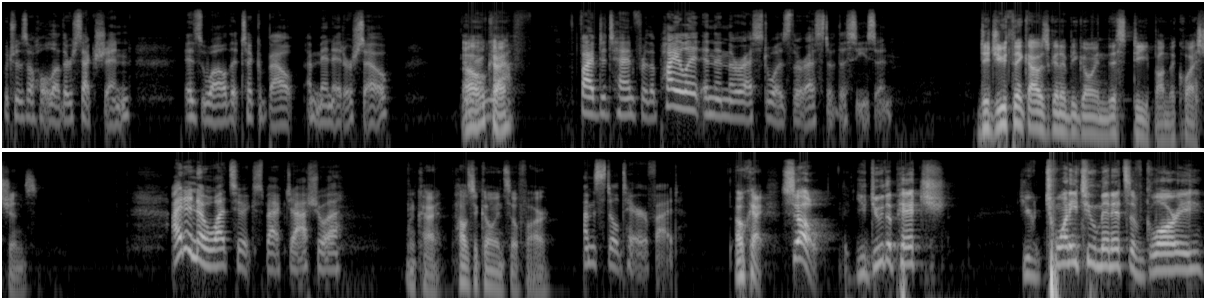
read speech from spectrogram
which was a whole other section as well that took about a minute or so. And Oh, then, okay. yeah, five to 10 for the pilot. And then the rest was the rest of the season. Did you think I was going to be going this deep on the questions? I didn't know what to expect, Joshua. Okay. How's it going so far? I'm still terrified. Okay. So you do the pitch, you 22 minutes of glory,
